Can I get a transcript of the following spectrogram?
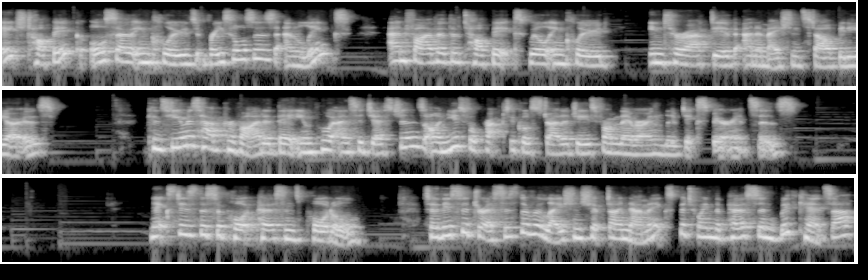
Each topic also includes resources and links, and five of the topics will include interactive animation style videos. Consumers have provided their input and suggestions on useful practical strategies from their own lived experiences. Next is the Support Persons portal. So, this addresses the relationship dynamics between the person with cancer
